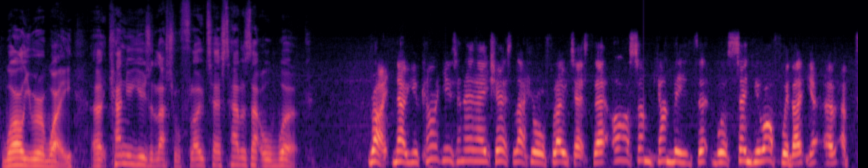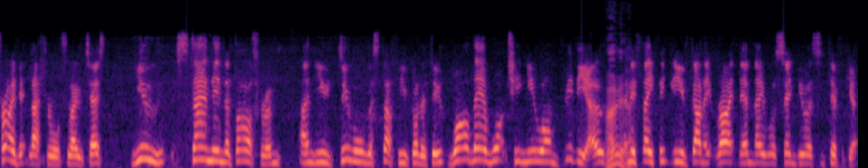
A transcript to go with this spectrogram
while you were away? Uh, can you use a lateral flow test? How does that all work? Right. No, you can't use an NHS lateral flow test. There are some companies that will send you off with a, a, a private lateral flow test. You stand in the bathroom and you do all the stuff you've got to do while they're watching you on video. Oh, yeah. And if they think you've done it right, then they will send you a certificate.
